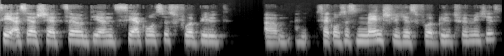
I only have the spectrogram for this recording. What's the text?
sehr, sehr schätze und die ein sehr großes Vorbild, ähm, ein sehr großes menschliches Vorbild für mich ist.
